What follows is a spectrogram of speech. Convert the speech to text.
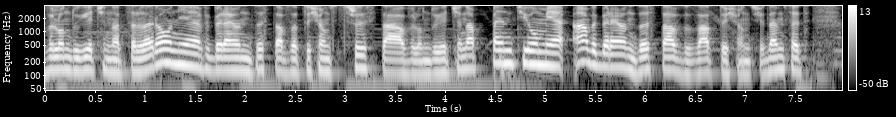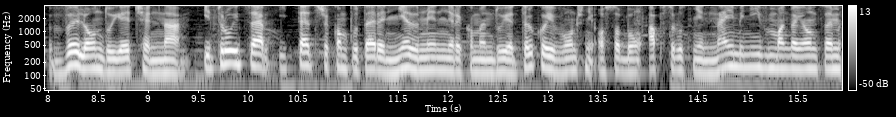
wylądujecie na Celeronie, wybierając zestaw za 1300 wylądujecie na Pentiumie, a wybierając zestaw za 1700 wylądujecie na i trójce i te trzy komputery niezmiennie rekomenduję tylko i wyłącznie osobom absolutnie najmniej wymagającym,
